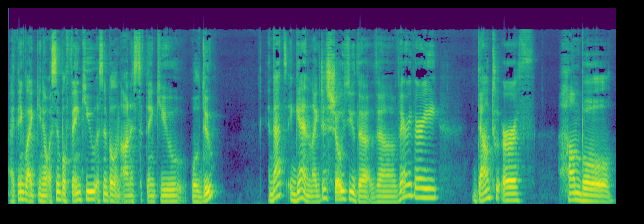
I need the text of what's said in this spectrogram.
I think like, you know, a simple thank you, a simple and honest thank you will do and that's again like just shows you the the very very down to earth humble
